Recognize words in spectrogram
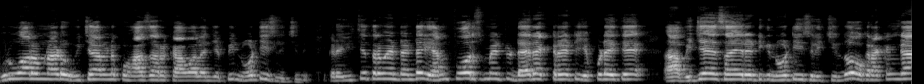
గురువారం నాడు విచారణకు హాజరు కావాలని చెప్పి నోటీసులు ఇచ్చింది. ఇక్కడ విచిత్రం ఏంటంటే ఎన్ఫోర్స్మెంట్ డైరెక్టరేట్ ఎప్పుడైతే విజయసాయి రెడ్డికి నోటీసులు ఇచ్చిందో ఒక రకంగా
